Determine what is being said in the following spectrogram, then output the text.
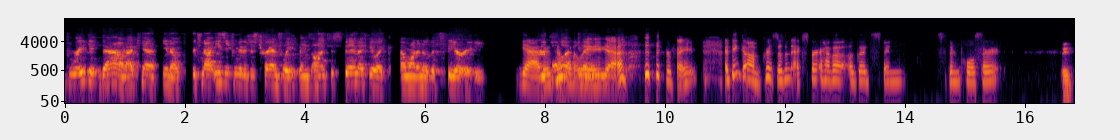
break it down. I can't, you know, it's not easy for me to just translate things onto spin. I feel like I want to know the theory. Yeah, there's definitely yeah, right. I think um Chris doesn't expert have a, a good spin spin pole cert. They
